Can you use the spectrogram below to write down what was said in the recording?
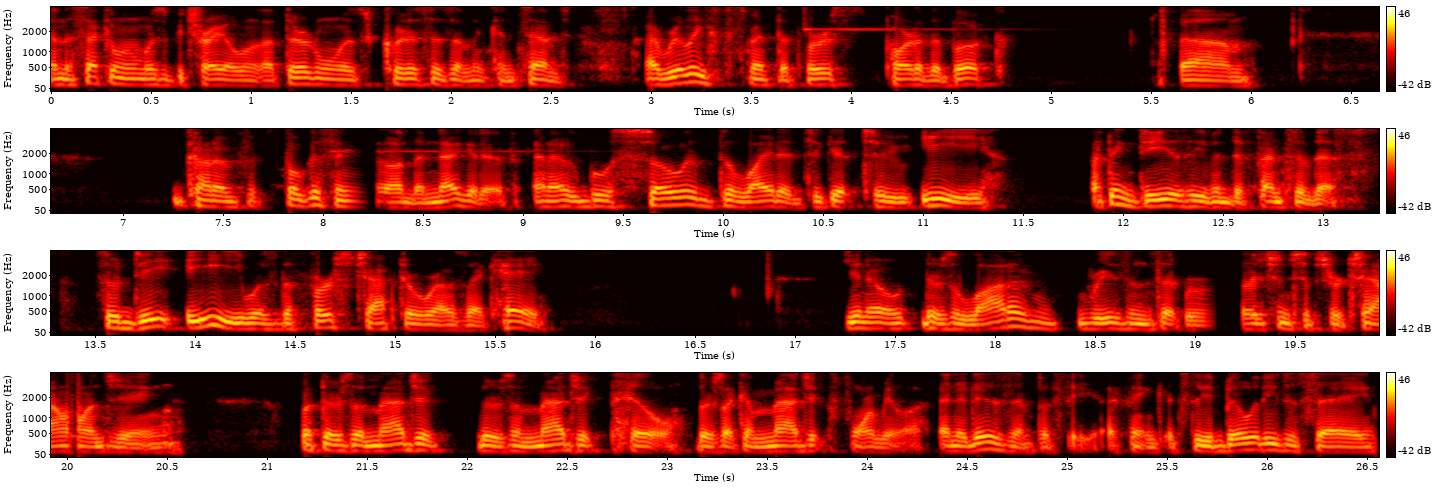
and the second one was betrayal, and the third one was criticism and contempt. I really spent the first part of the book um, kind of focusing on the negative, and I was so delighted to get to E. I think D is even defensiveness. So D E was the first chapter where I was like, hey, you know, there's a lot of reasons that relationships are challenging, but there's a magic there's a magic pill. There's like a magic formula, and it is empathy. I think it's the ability to say,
